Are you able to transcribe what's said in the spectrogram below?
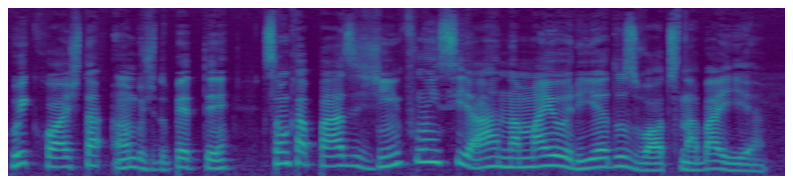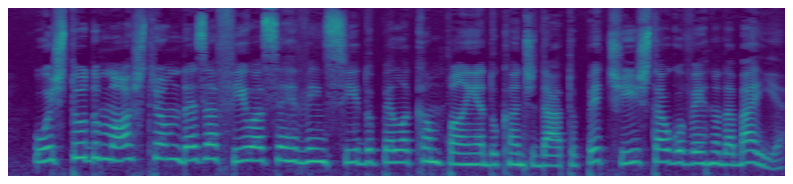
Rui Costa, ambos do PT, são capazes de influenciar na maioria dos votos na Bahia. O estudo mostra um desafio a ser vencido pela campanha do candidato petista ao governo da Bahia:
